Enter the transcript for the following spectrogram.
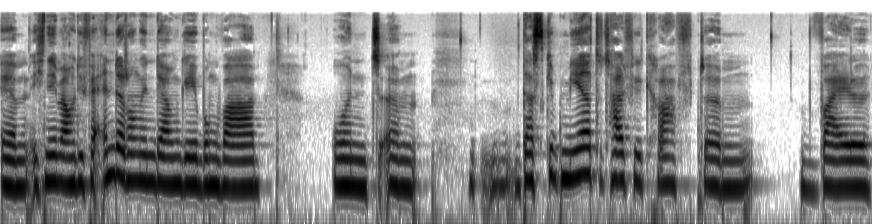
Ähm, ich nehme auch die Veränderungen in der Umgebung wahr und ähm, das gibt mir total viel Kraft, ähm, weil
